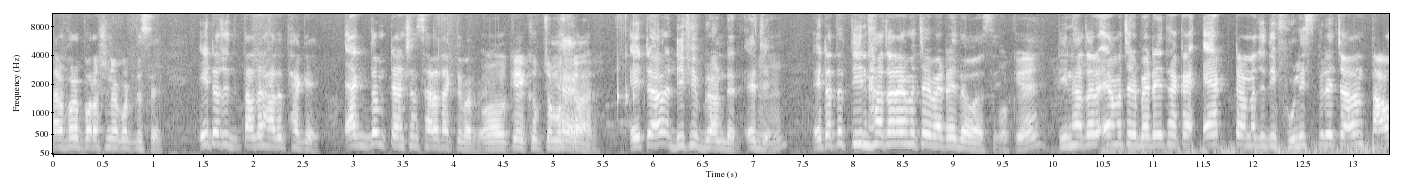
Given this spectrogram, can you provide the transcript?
তারপরে পড়াশোনা করতেছে। এটা যদি তাদের হাতে থাকে একদম টেনশন ছাড়া থাকতে পারবে। ওকে খুব চমৎকার। এটা ডিফি ব্র্যান্ডের এই যে। এটাতে তিন হাজার এমএচ এর ব্যাটারি দেওয়া আছে। ওকে তিন হাজার এমএচ এর ব্যাটারি থাকা এক টানা যদি ফুল স্পিডে চালান তাও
